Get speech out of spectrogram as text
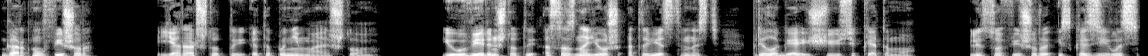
гаркнул Фишер. Я рад, что ты это понимаешь, Том. И уверен, что ты осознаешь ответственность, прилагающуюся к этому. Лицо Фишера исказилось.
